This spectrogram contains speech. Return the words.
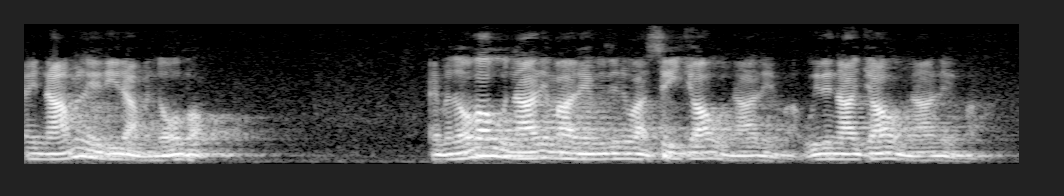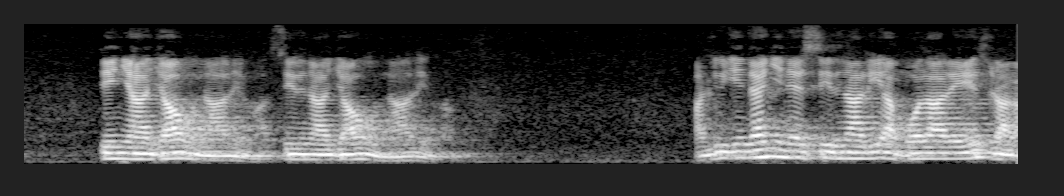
အဲနားမလဲသေးတာမနှောပေါက်အဲမနှောပေါက်ကိုနားလေမှလည်းဦးဇင်းတို့ကစိတ်ကြောင်းကိုနားလေမှာဝေဒနာကြောင်းကိုနားလေမှာတင်ညာကြောင်းကိုနားလေမှာစေတနာကြောင်းကိုနားလေမှာအလူကျင်တိုင်းကျင်တဲ့စေတနာလေးကပေါ်လာတယ်ဆိုတာက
